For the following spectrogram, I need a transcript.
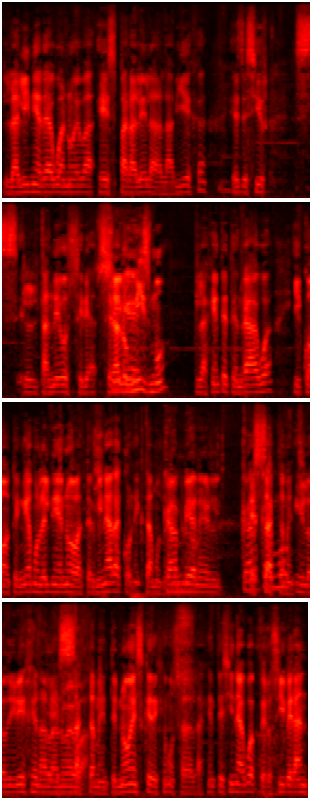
La línea de agua nueva es paralela a la vieja, es decir, el tandeo sería, será lo mismo, la gente tendrá agua y cuando tengamos la línea nueva terminada, conectamos la Cambian el cárcamo Exactamente. y lo dirigen a la nueva. Exactamente, no es que dejemos a la gente sin agua, pero sí verán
